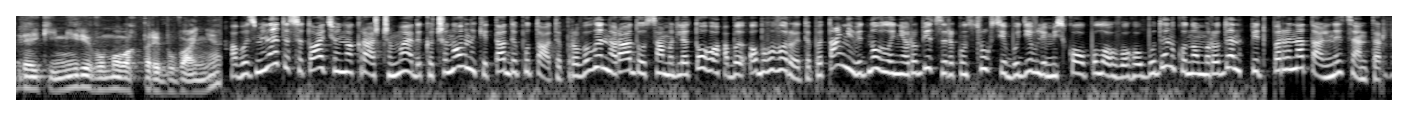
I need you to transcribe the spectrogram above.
в деякій мірі в умовах перебування. Аби змінити ситуацію на краще, медики, чиновники та депутати провели нараду саме для того, аби обговорити питання відновлення робіт з реконструкції будівлі міського пологового будинку номер 1 під перинатальний центр.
